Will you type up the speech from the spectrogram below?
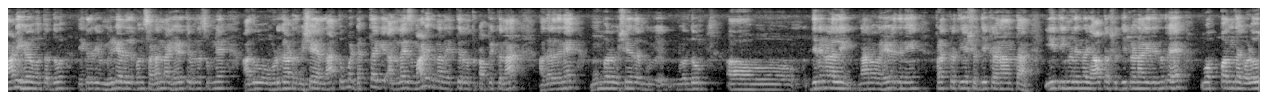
ಮಾಡಿ ಹೇಳುವಂಥದ್ದು. ಯಾಕಂದರೆ ಈ ಮೀಡಿಯಾದಲ್ಲಿ ಬಂದು ಸಡನ್ನಾಗಿ ಹೇಳ್ತೀವಿ ಅಂದರೆ ಸುಮ್ಮನೆ ಅದು ಹುಡುಗಾಟದ ವಿಷಯ ಅಲ್ಲ, ತುಂಬ ಆಗಿ ಅನಲೈಸ್ ಮಾಡಿ ನಾನು ಎತ್ತಿರೋದು ಟಾಪಿಕ್ಕನ್ನು ಅದಲ್ಲದೆ ಮುಂಬರೋ ವಿಷಯದ ಒಂದು ದಿನಗಳಲ್ಲಿ ನಾನು ಹೇಳಿದ್ದೀನಿ ಪ್ರಕೃತಿಯ ಶುದ್ಧೀಕರಣ ಅಂತ. ಈ ತಿಂಗಳಿಂದ ಯಾವ ಥರ ಶುದ್ಧೀಕರಣ ಆಗಿದೆ ಅಂದರೆ ಒಪ್ಪಂದಗಳು,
